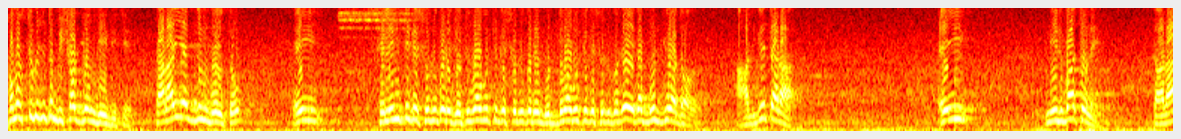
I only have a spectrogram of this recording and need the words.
সমস্ত কিছু তো বিসর্জন দিয়ে দিচ্ছে। তারাই একদিন বলতো, এই সেলিম থেকে শুরু করে জ্যোতিবাবু থেকে শুরু করে বুদ্ধবাবু থেকে শুরু করে, এটা বুর্জুয়া দল। আজকে তারা এই নির্বাচনে তারা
